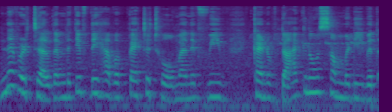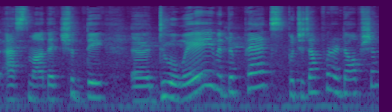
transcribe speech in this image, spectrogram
never tell them that if they have a pet at home and if we kind of diagnose somebody with asthma that should they uh, do away with the pets put it up for adoption?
